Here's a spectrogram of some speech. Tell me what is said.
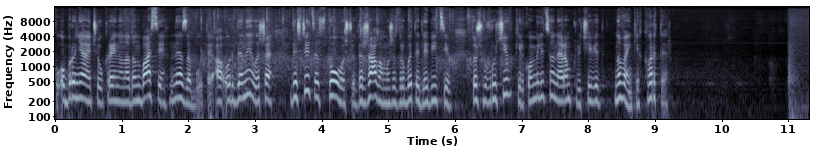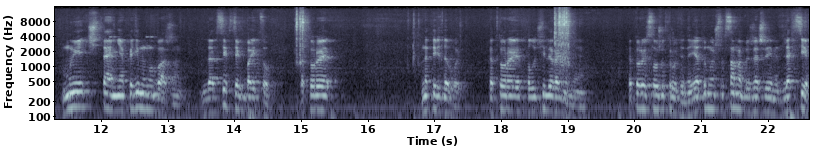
обороняючи Україну на Донбасі, не забути. А ордени лише дещиця з того, що держава може зробити для бійців. Тож вручив кільком міліціонерам ключі від новеньких квартир. мы считаем необходимым и важным для всех тех бойцов, которые на передовой, которые получили ранения, которые служат Родине. Я думаю, что в самое ближайшее время для всех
